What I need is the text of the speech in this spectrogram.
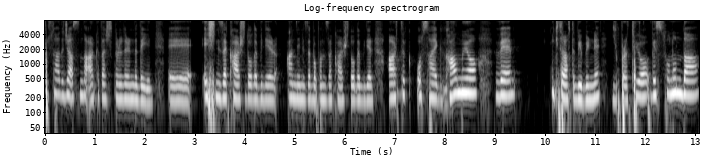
Bu sadece aslında arkadaşlıklar üzerinde değil. E, eşinize karşı da olabilir, annenize babanıza karşı da olabilir. Artık o saygı kalmıyor ve iki tarafta birbirini yıpratıyor ve sonunda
